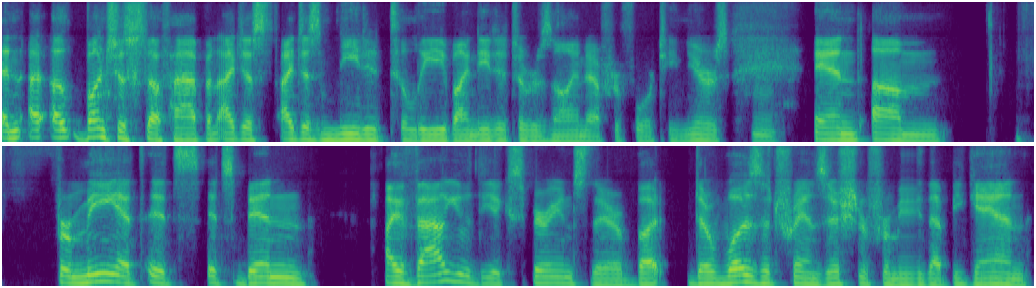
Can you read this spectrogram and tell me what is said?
and a, a, bunch of stuff happened. I just I just needed to leave. I needed to resign after 14 years. Mm. And um, for me it, it's it's been I valued the experience there, but there was a transition for me that began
